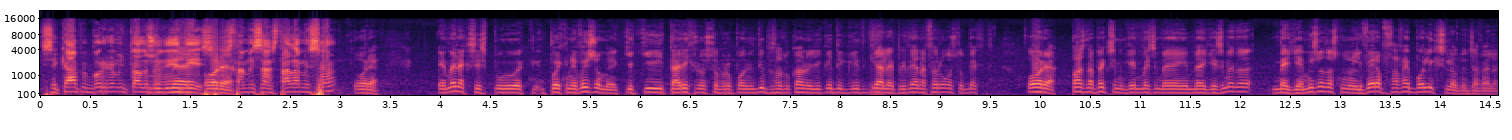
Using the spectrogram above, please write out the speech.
σε κάποιον μπορεί να μην του τα έδωσε ο Ναι, διαιτητής. ωραία. Στα μισά, στα άλλα μισά. Ωραία. Εμένα ξέρεις που, εκ- που εκνευρίζομαι και εκεί τα ρίχνω στον προπονητή που θα του κάνω και την κριτική, αλλά επειδή αναφέρομαι στον παίχτη. Ωραία. Πας να παίξεις με, με, με, με, γεμίζοντα- με γεμίζοντας τον Ολιβέρα που θα φάει πολύ ξύλο από τον Τζαβέλα.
